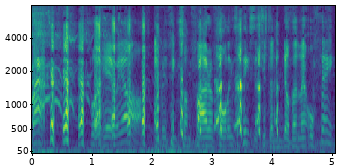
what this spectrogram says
that. but here we are. Everything's on fire and falling to pieces. It's just another little thing.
